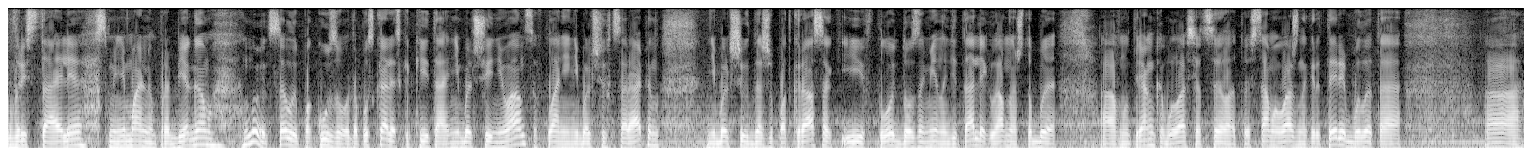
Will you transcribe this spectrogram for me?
в рестайле с минимальным пробегом, ну и целый по кузову. Допускались какие-то небольшие нюансы в плане небольших царапин, небольших даже подкрасок и вплоть до замены деталей. Главное, чтобы а, внутрянка была вся целая. То есть самый важный критерий был это а,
